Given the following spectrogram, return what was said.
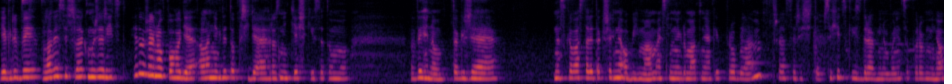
jak kdyby v hlavě si člověk může říct, je to všechno v pohodě, ale někdy to přijde a je hrozně těžký se tomu vyhnout. Takže dneska vás tady tak všechny objímám a jestli někdo máte nějaký problém, třeba si řešíte psychický zdraví nebo něco podobného,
